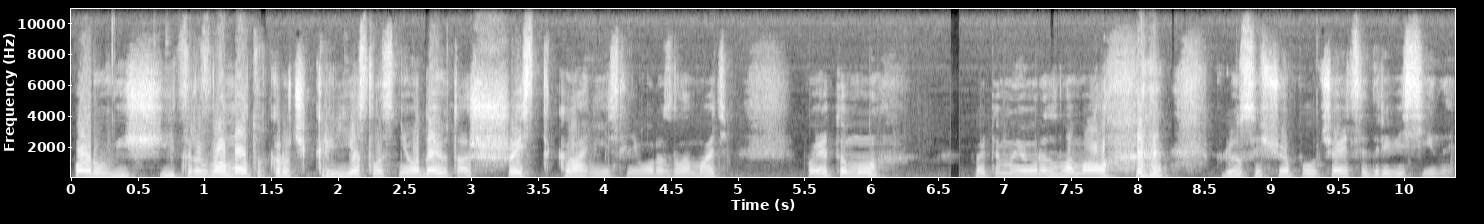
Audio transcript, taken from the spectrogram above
пару вещиц. Разломал тут, короче, кресло. С него дают аж 6 тканей, если его разломать. Поэтому Поэтому его разломал. Плюс еще получается древесины.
